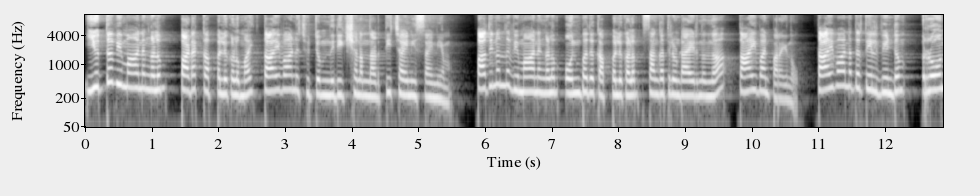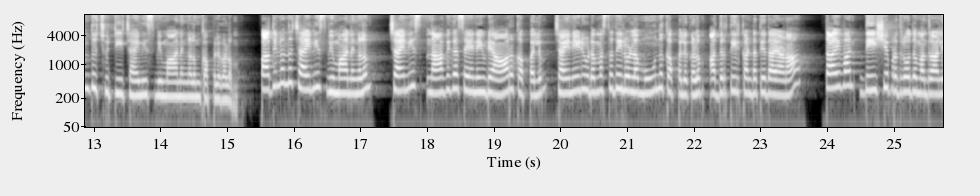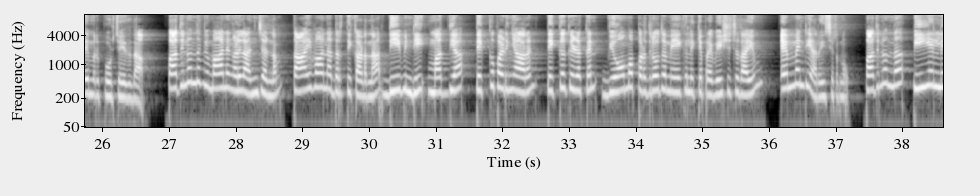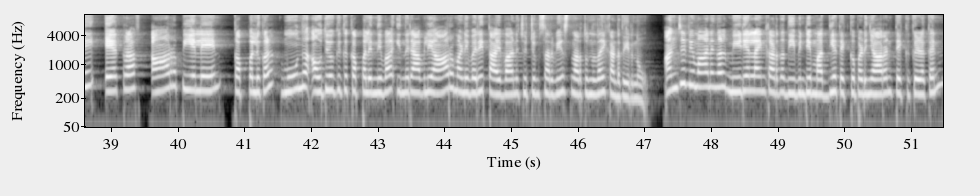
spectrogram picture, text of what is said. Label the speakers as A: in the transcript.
A: യുദ്ധവിമാനങ്ങളും പടക്കപ്പലുകളുമായി Taiwan ചുറ്റും നിരീക്ഷണം നടത്തി ചൈനീസ് സൈന്യം. പതിനൊന്ന് വിമാനങ്ങളും ഒൻപത് കപ്പലുകളും സംഘത്തിലുണ്ടായിരുന്നെന്ന് തായ്വാൻ പറയുന്നു. തായ്വാൻ അതിർത്തിയിൽ വീണ്ടും റോന്ത് ചുറ്റി ചൈനീസ് വിമാനങ്ങളും കപ്പലുകളും. പതിനൊന്ന് ചൈനീസ് വിമാനങ്ങളും ചൈനീസ് നാവികസേനയുടെ ആറ് കപ്പലും ചൈനയുടെ ഉടമസ്ഥതയിലുള്ള മൂന്ന് കപ്പലുകളും അതിർത്തിയിൽ കണ്ടെത്തിയതായാണ് തായ്വാൻ ദേശീയ പ്രതിരോധ മന്ത്രാലയം റിപ്പോർട്ട് ചെയ്തത്. പതിനൊന്ന് വിമാനങ്ങളിൽ അഞ്ചെണ്ണം തായ്വാൻ അതിർത്തി കടന്ന ദ്വീപിന്റെ മധ്യ തെക്ക് പടിഞ്ഞാറൻ തെക്ക് കിഴക്കൻ വ്യോമ പ്രതിരോധ മേഖലയ്ക്ക് പ്രവേശിച്ചതായും എം എൻ ടി അറിയിച്ചിരുന്നു. പതിനൊന്ന് പി എൽ എ എയർക്രാഫ്റ്റ് ആറ് പി എൽ എ എൻ കപ്പലുകൾ മൂന്ന് ഔദ്യോഗിക കപ്പൽ എന്നിവ ഇന്ന് രാവിലെ ആറ് മണിവരെ തായ്വാന് ചുറ്റും സർവീസ് നടത്തുന്നതായി കണ്ടെത്തിയിരുന്നു. അഞ്ച് വിമാനങ്ങൾ മീഡിയൻ ലൈൻ കടന്ന ദ്വീപിന്റെ മധ്യ തെക്ക് പടിഞ്ഞാറൻ തെക്ക് കിഴക്കൻ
